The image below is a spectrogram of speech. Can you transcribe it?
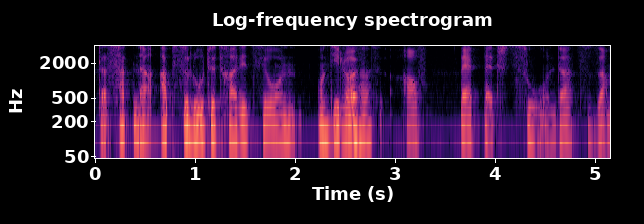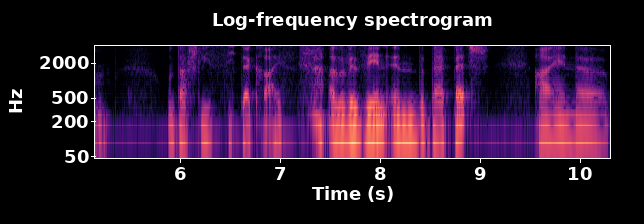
Das hat eine absolute Tradition und die läuft Aha. auf Bad Batch zu und da zusammen. Und da schließt sich der Kreis. Also wir sehen in The Bad Batch eine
